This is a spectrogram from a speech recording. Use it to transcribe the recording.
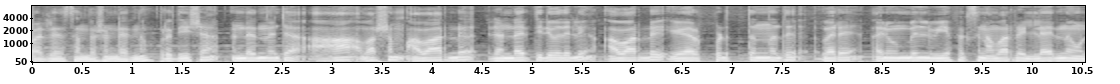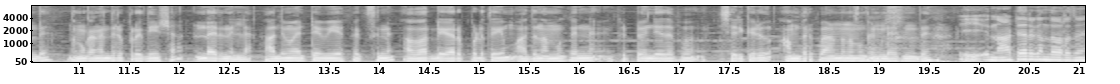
വളരെ സന്തോഷം ഉണ്ടായിരുന്നു. പ്രതീക്ഷ ഉണ്ടായിരുന്നു വെച്ചാൽ ആ വർഷം അവാർഡ് രണ്ടായിരത്തി ഇരുപതിൽ അവാർഡ് ഏർപ്പെടുത്തുന്നത് വരെ അതിനു മുമ്പിൽ വി എഫ് എക്സിന് അവാർഡ് ഇല്ലായിരുന്നതുകൊണ്ട് നമുക്ക് അങ്ങനത്തെ ഒരു പ്രതീക്ഷ ഉണ്ടായിരുന്നില്ല. ആദ്യമായിട്ട് വി എഫ് എക്സിന് അവാർഡ് ഏർപ്പെടുത്തുകയും അത് നമുക്ക് തന്നെ കിട്ടുകയും ചെയ്തപ്പോൾ ശരിക്കൊരു അമ്പരപ്പാണ് നമുക്ക് ഉണ്ടായിരുന്നത്. ഈ നാട്ടുകാർക്ക് എന്താ പറഞ്ഞത്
